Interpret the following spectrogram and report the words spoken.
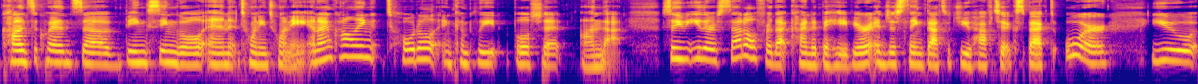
consequence of being single in 2020. And I'm calling total and complete bullshit on that. So you either settle for that kind of behavior and just think that's what you have to expect, or you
